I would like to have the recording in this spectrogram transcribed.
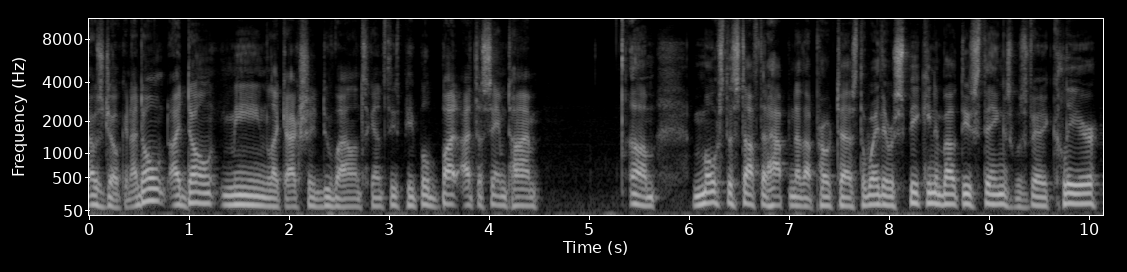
I was joking. I don't. I don't mean like actually do violence against these people, but at the same time. Um, most of the stuff that happened at that protest, the way they were speaking about these things was very clear,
